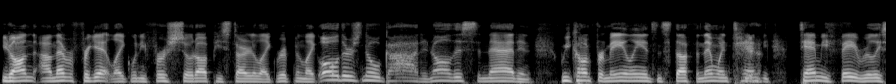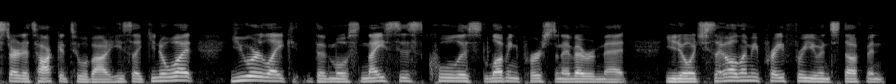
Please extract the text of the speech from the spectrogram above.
you know, I'll, I'll never forget like when he first showed up, he started like ripping like, oh, there's no God and all this and that. And we come from aliens and stuff. And then when Tammy, yeah. Tammy Faye really started talking to him about it, he's like, you know what? You are like the most nicest, coolest, loving person I've ever met you know, and she's like, "Oh, let me pray for you and stuff." And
